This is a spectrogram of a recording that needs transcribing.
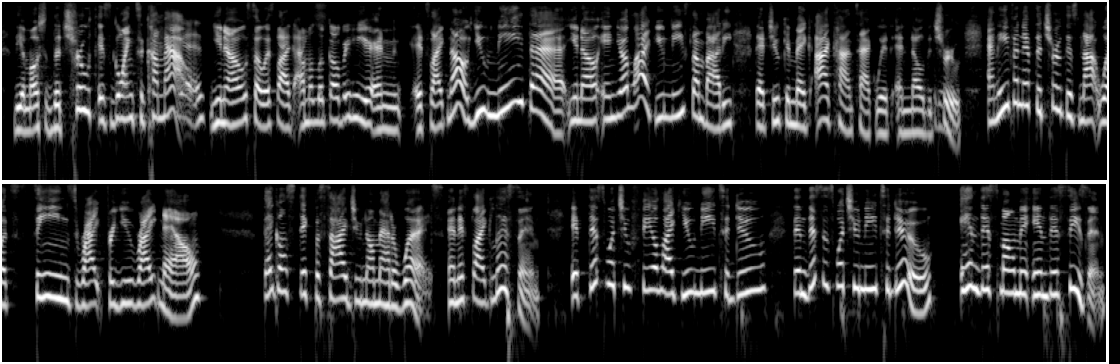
the emotion, the truth is going to come out. Yes. You know, so it's like I'm gonna look over here, and it's like, no, you need that. You know, in your life, you need somebody that you can make eye contact with and know the yeah. truth. And even if the truth is not what seems right for you right now, they gonna stick beside you no matter what. Right. And it's like, listen, if this what you feel like you need to do, then this is what you need to do in this moment in this season.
